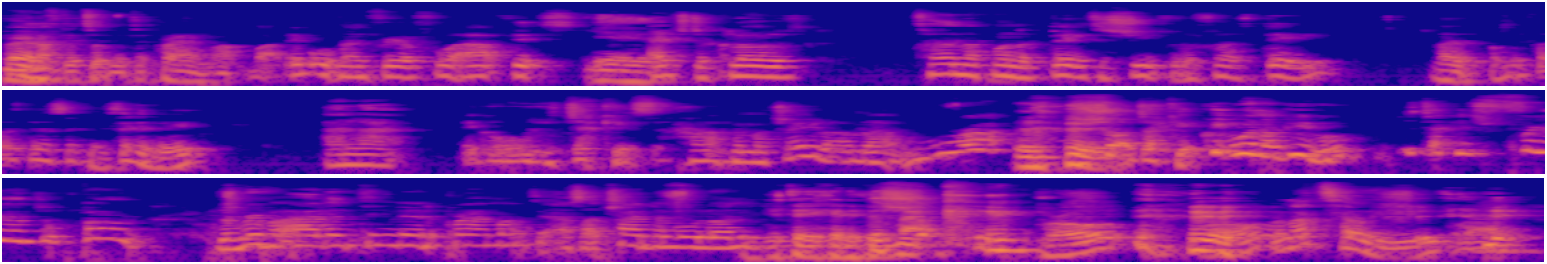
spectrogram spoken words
Fair enough, they took me to Primark, but they bought me three or four outfits, yeah. extra clothes. Turned up on the day to shoot for the first day. Like was it first day or second? Second day, and like they got all these jackets hung up in my trailer. I'm like, what? Shot jacket. Quick win on people. This jacket's three hundred pounds. The River Island thing there, the Primark. thing, So I tried them all on. You take anything back? bro, bro. When I tell you, like,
